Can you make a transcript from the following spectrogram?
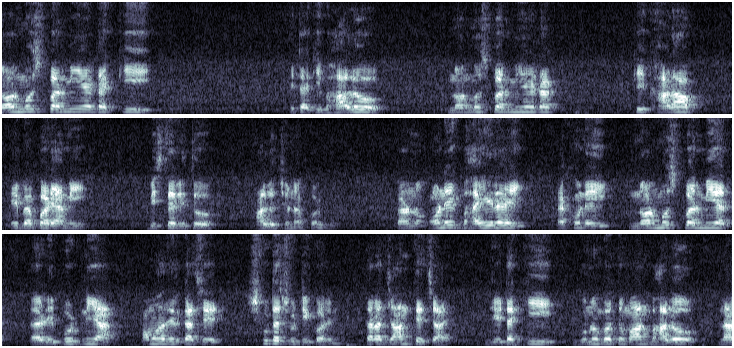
নর্মোস্পার্মিয়াটা কি? এটা কি ভালো? নর্মোস্পার্মিয়াটা কি খারাপ? এ ব্যাপারে আমি বিস্তারিত আলোচনা করব। কারণ অনেক ভাইয়েরাই এখন এই নর্মোস্পার্মিয়ার রিপোর্ট নিয়ে আমাদের কাছে ছুটাছুটি করেন। তারা জানতে চায় যে এটা কি গুণগত মান ভালো না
